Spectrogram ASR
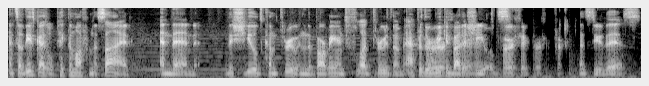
and so these guys will pick them off from the side, and then the shields come through, and then the barbarians flood through them after they're weakened by the shields. Perfect, perfect, perfect. Let's do this.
